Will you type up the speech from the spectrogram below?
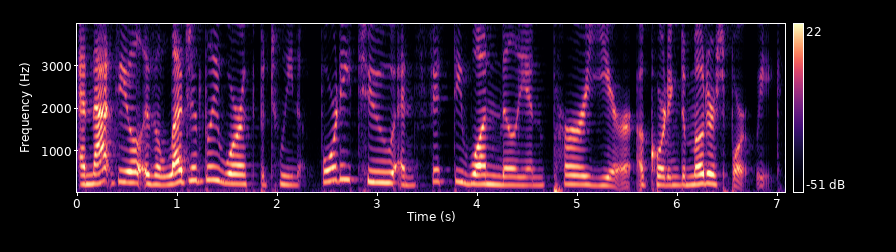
And that deal is allegedly worth between 42 and 51 million per year, according to Motorsport Week.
